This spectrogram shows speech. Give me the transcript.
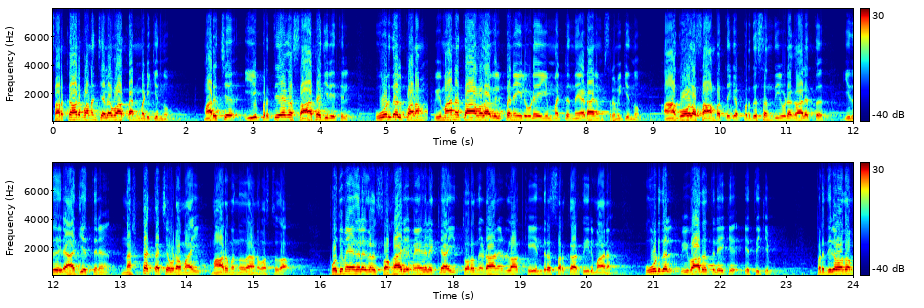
സർക്കാർ പണം ചെലവാക്കാൻ മടിക്കുന്നു. മറിച്ച് ഈ പ്രത്യേക സാഹചര്യത്തിൽ കൂടുതൽ പണം വിമാനത്താവള വിൽപ്പനയിലൂടെയും മറ്റ് നേടാനും ശ്രമിക്കുന്നു. ആഗോള സാമ്പത്തിക പ്രതിസന്ധിയുടെ കാലത്ത് ഇത് രാജ്യത്തിന് നഷ്ടക്കച്ചവടമായി മാറുമെന്നതാണ് വസ്തുത. പൊതുമേഖലകൾ സ്വകാര്യ മേഖലയ്ക്കായി തുറന്നിടാനുള്ള കേന്ദ്ര സർക്കാർ തീരുമാനം കൂടുതൽ വിവാദത്തിലേക്ക് എത്തിക്കും. പ്രതിരോധം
